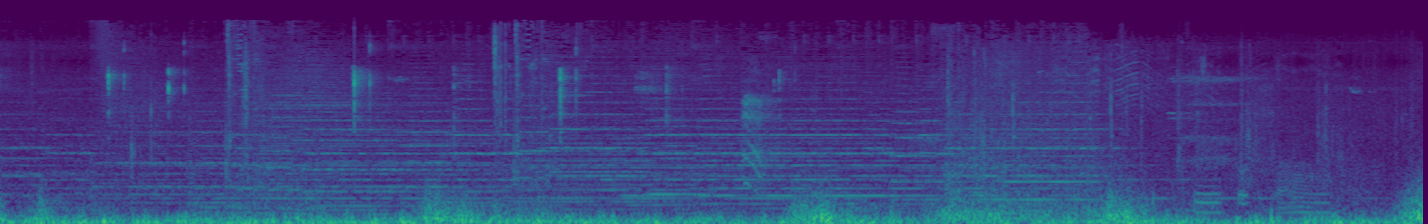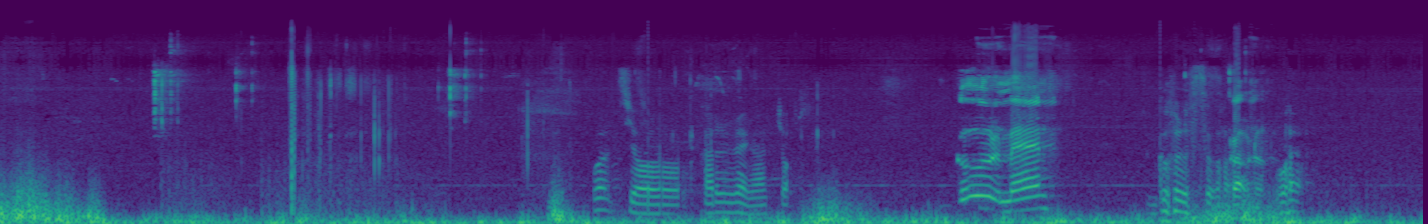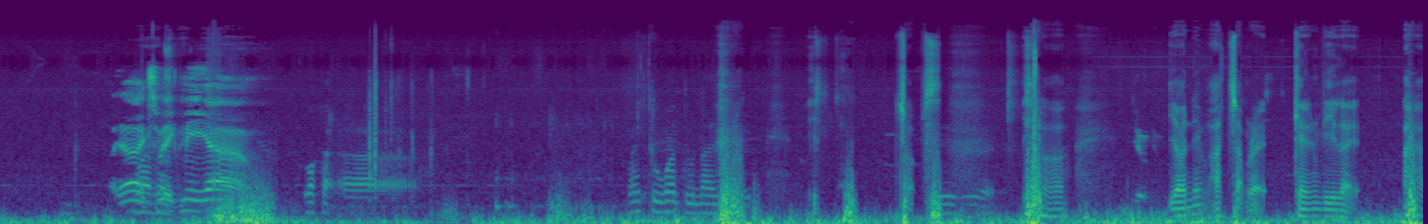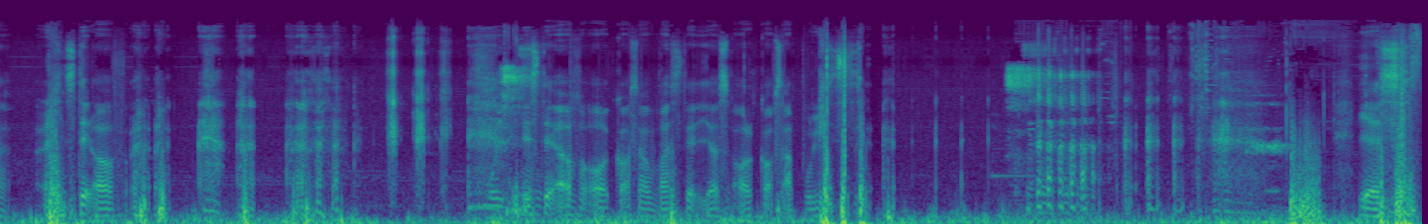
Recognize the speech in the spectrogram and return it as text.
What's your current rank ah, Chop? Goal man. Goal so. Proud no. What? Yeah, What expect rank? me yeah. What kind? Uh, nine two one two nine. It chops. Crazy, right? Your, your name Achap right? Can be like instead of Moist. Instead of all cops are busted, just all cops are police. yes.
